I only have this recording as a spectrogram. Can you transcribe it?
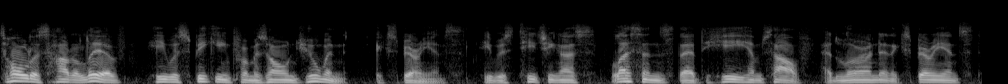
told us how to live, he was speaking from his own human experience. He was teaching us lessons that he himself had learned and experienced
